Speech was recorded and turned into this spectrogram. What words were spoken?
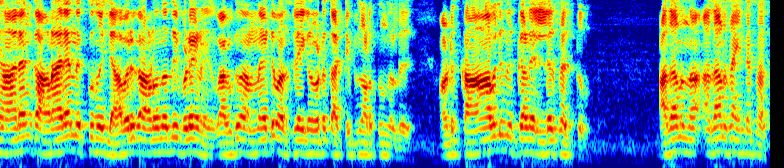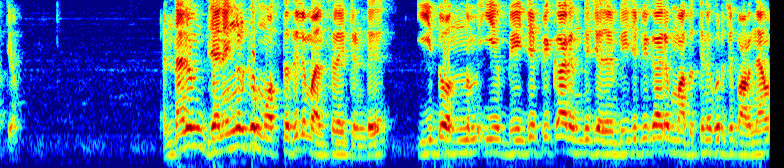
ധ്യാനം കാണാനേ നിൽക്കുന്നില്ല. അവർ കാണുന്നത് ഇവിടെയാണ്. അവർക്ക് നന്നായിട്ട് മനസ്സിലാക്കണം ഇവിടെ തട്ടിപ്പ് നടത്തുന്നുള്ളത്. അതുകൊണ്ട് കാവൽ നിൽക്കുകയാണ് എല്ലാ സ്ഥലത്തും. അതാണ് അതാണ് അതിന്റെ സത്യം. എന്തായാലും ജനങ്ങൾക്ക് മൊത്തത്തിൽ മനസ്സിലായിട്ടുണ്ട് ഇതൊന്നും ഈ ബി ജെ പിക്കാർ എന്ത് ചെയ്താലും ബി ജെ പിക്കാർ മതത്തിനെ കുറിച്ച് പറഞ്ഞാൽ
